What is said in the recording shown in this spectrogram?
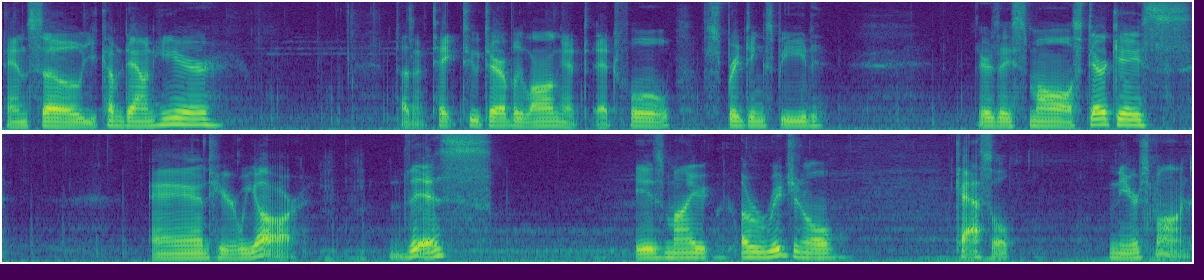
And so you come down here. Doesn't take too terribly long at, at full sprinting speed. There's a small staircase. And here we are. This is my original castle near spawn.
